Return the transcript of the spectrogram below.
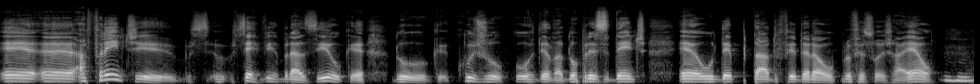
É, é, a frente Servir Brasil, que é do, cujo coordenador, presidente, é o deputado federal, o professor Israel, uhum.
